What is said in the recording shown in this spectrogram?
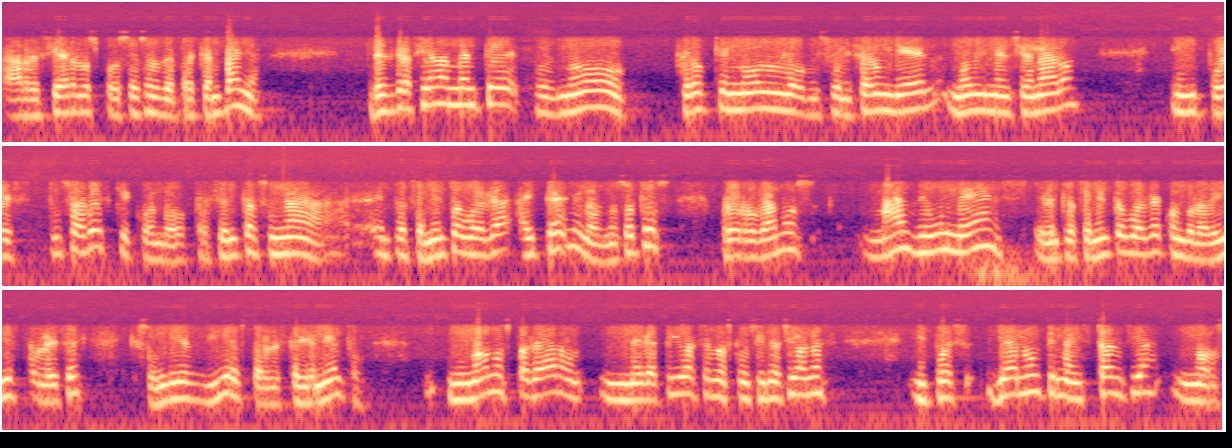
a, arreciar los procesos de pre-campaña. Desgraciadamente, pues no, creo que no lo visualizaron bien, no dimensionaron, y pues tú sabes que cuando presentas un emplazamiento a huelga hay términos. Nosotros prorrogamos más de un mes el emplazamiento huelga cuando la ley establece que son 10 días para el estallamiento. No nos pagaron negativas en las conciliaciones y pues ya en última instancia nos,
